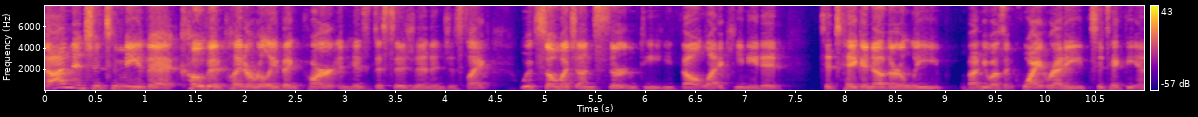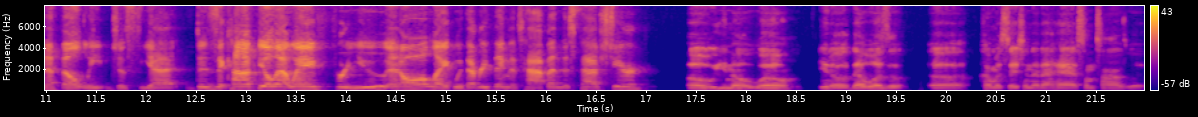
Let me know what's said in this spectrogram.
Sean mentioned to me that COVID played a really big part in his decision and just like with so much uncertainty, he felt like he needed to take another leap, but he wasn't quite ready to take the NFL leap just yet. Does it kind of feel that way for you at all, like with everything that's happened this past year? Oh, you know, well, you know, that was a uh, conversation that I had sometimes with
